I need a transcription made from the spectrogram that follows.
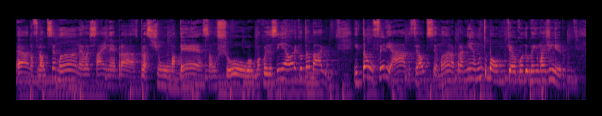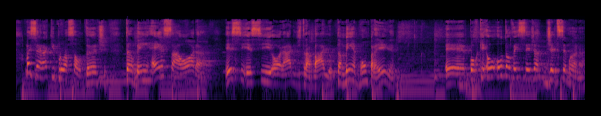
é no final de semana, elas saem, né, pra, pra assistir uma peça, um show, alguma coisa assim, é a hora que eu trabalho. Então, feriado, final de semana, pra mim é muito bom, porque é quando eu ganho mais dinheiro. Mas será que pro assaltante também essa hora, esse, esse horário de trabalho também é bom para ele? É, porque ou, ou talvez seja dia de semana.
